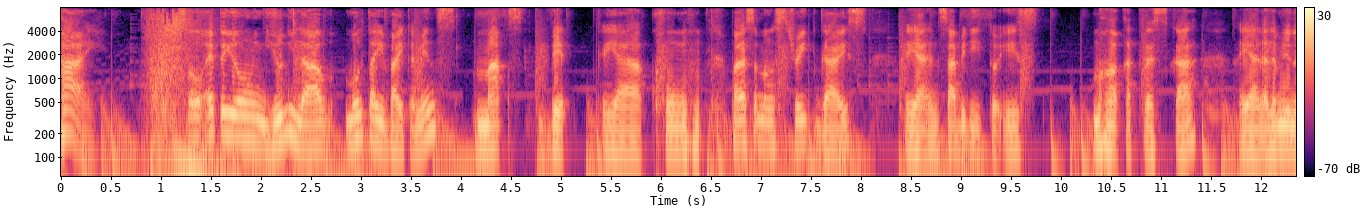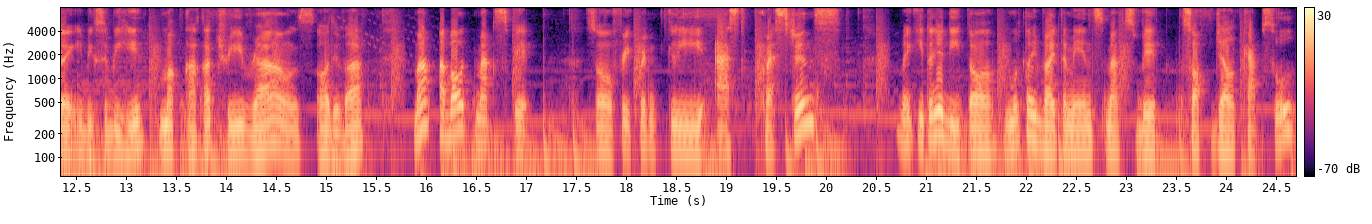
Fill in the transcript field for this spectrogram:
Hi! So, ito yung Unilove Multivitamins Max Vit. Kaya kung para sa mga straight guys, ayan, sabi dito is makakatres ka. Ayan, alam niyo na yung ibig sabihin, makaka 3 rounds. O, di ba? Ma- about Max Fit. So, frequently asked questions. Makikita nyo dito, multivitamins, Max Fit, soft gel capsule.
